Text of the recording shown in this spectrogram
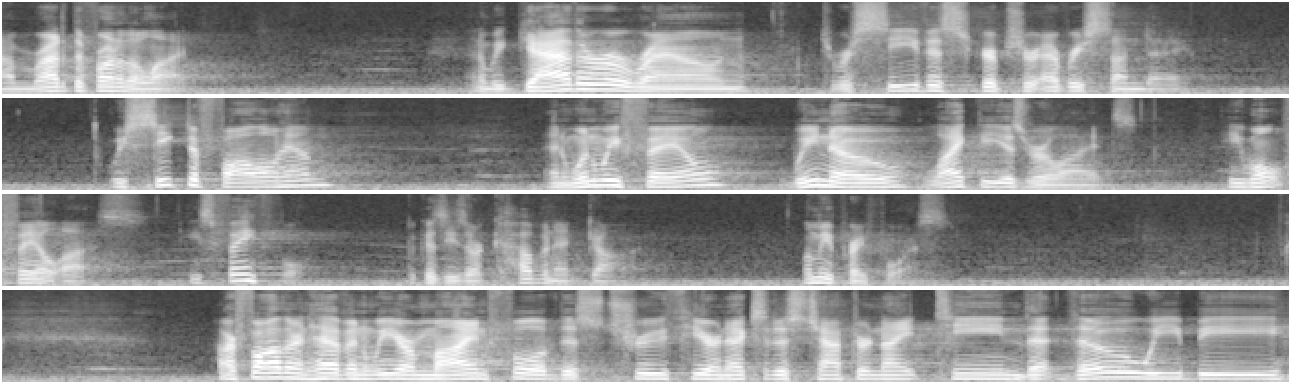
I'm right at the front of the line. And we gather around to receive his scripture every Sunday. We seek to follow him, and when we fail, we know, like the Israelites, he won't fail us. He's faithful because he's our covenant God. Let me pray for us. Our Father in heaven, we are mindful of this truth here in Exodus chapter 19 that though we be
